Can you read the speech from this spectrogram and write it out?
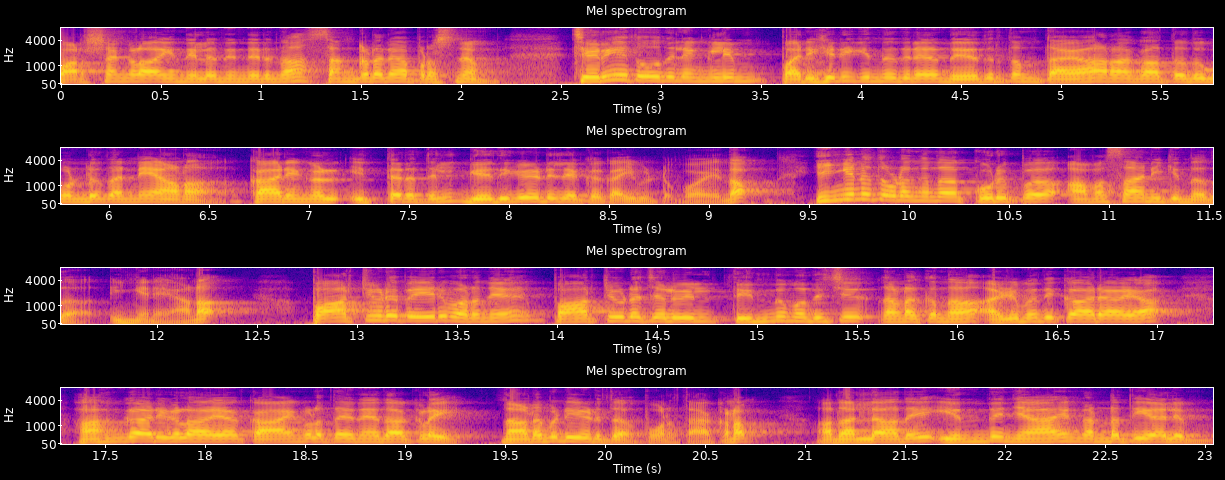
വർഷങ്ങളായി നിലനിന്നിരുന്ന സംഘടനാ പ്രശ്നം ചെറിയ തോതിലെങ്കിലും പരിഹരിക്കുന്നതിന് നേതൃത്വം തയ്യാറാകാത്തത് കൊണ്ട് തന്നെയാണ് കാര്യങ്ങൾ ഇത്തരത്തിൽ ഗതികേടിലേക്ക് കൈവിട്ടു പോയത് ഇങ്ങനെ തുടങ്ങുന്ന കുറിപ്പ് അവസാനിക്കുന്നത് ഇങ്ങനെയാണ്. പാർട്ടിയുടെ പേര് പറഞ്ഞ് പാർട്ടിയുടെ ചെലവിൽ തിന്നുമതിച്ച് നടക്കുന്ന അഴിമതിക്കാരായ അഹങ്കാരികളായ കായംകുളത്തെ നേതാക്കളെ നടപടിയെടുത്ത് പുറത്താക്കണം. അതല്ലാതെ എന്ത് ന്യായം കണ്ടെത്തിയാലും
